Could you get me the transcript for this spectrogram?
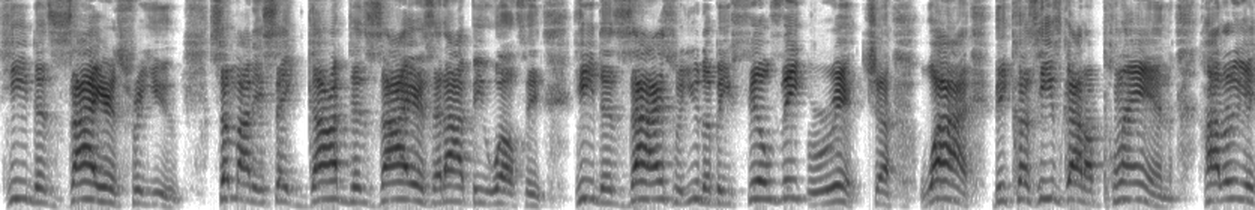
he desires for you. Somebody say, God desires that I be wealthy. He desires for you to be filthy rich. Uh, why? Because he's got a plan. Hallelujah.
